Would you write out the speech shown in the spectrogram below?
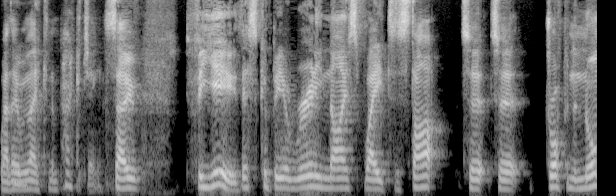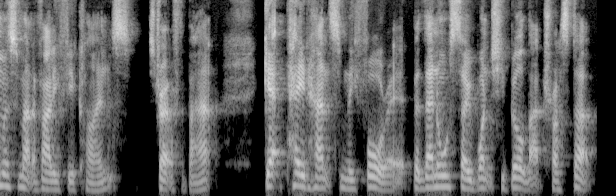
where they were hmm. making the packaging. So for you, this could be a really nice way to start to, to drop an enormous amount of value for your clients straight off the bat get paid handsomely for it. But then also, once you build that trust up,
